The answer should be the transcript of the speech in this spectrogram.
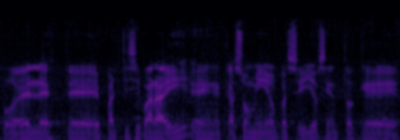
poder este, participar ahí. En el caso mío, pues sí, yo siento que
